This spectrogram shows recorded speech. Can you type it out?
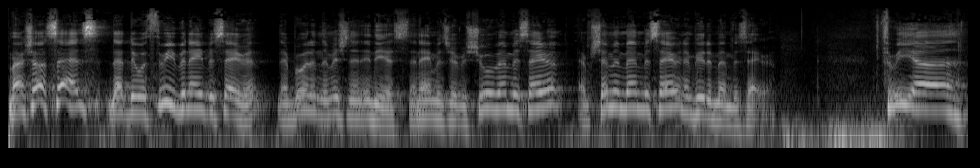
Maharsha says that there were three Bnei Beseira. They brought in the Mishnah in Idias. The name is Rabbi Shua ben Beseira, Rabbi Shimon ben Beseira, and Rabbi ben Beseira. Three, uh,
